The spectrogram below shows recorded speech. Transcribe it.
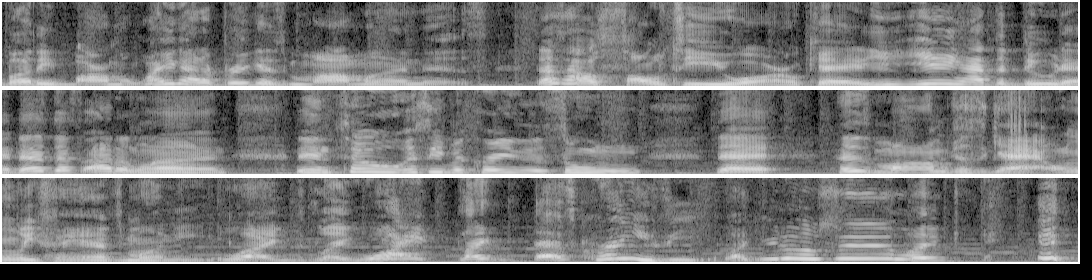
Buddy Bomber. Why you gotta bring his mama in this? That's how salty you are, okay? You, you ain't have to do that. that. That's out of line. Then two, it's even crazy to assume that his mom just got OnlyFans money. Like, like what? Like, that's crazy. Like, you know what I'm saying? Like,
